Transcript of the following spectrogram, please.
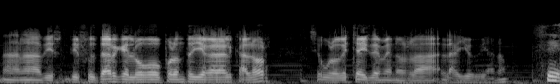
nada, nada, disfrutar que luego pronto llegará el calor. Seguro que echáis de menos la, lluvia, ¿no? Sí.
